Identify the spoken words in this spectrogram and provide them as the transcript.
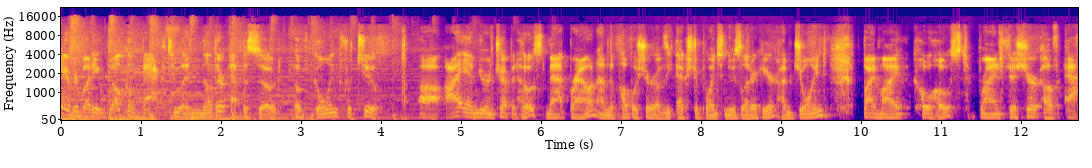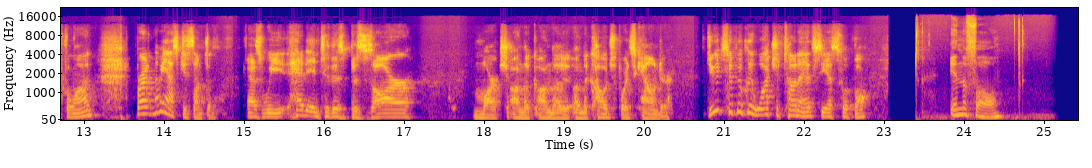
Hey, everybody, welcome back to another episode of Going for Two. Uh, I am your intrepid host, Matt Brown. I'm the publisher of the Extra Points newsletter here. I'm joined by my co host, Brian Fisher of Athlon. Brian, let me ask you something. As we head into this bizarre march on the on the on the college sports calendar, do you typically watch a ton of FCS football? In the fall,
